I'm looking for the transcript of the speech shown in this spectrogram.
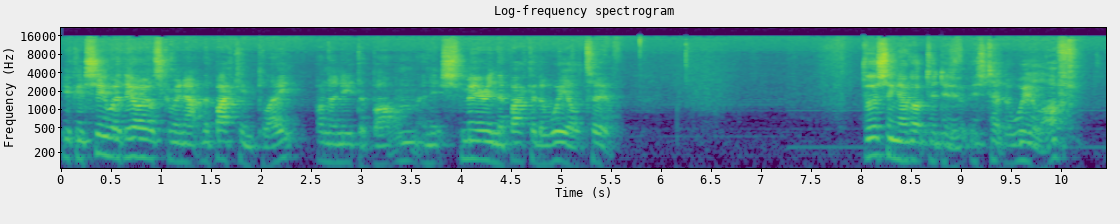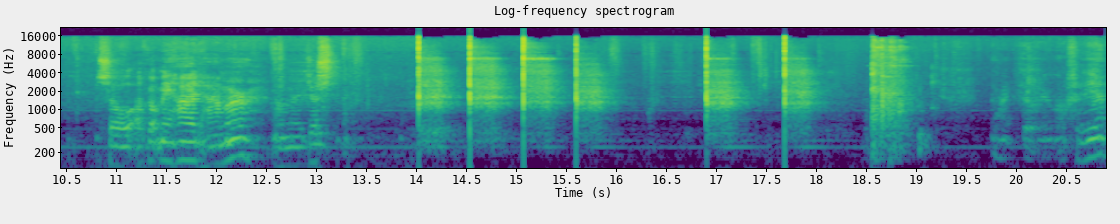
You can see where the oil's coming out of the backing plate underneath the bottom and it's smearing the back of the wheel too. First thing I've got to do is take the wheel off. So I've got my hide hammer and I just off here.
